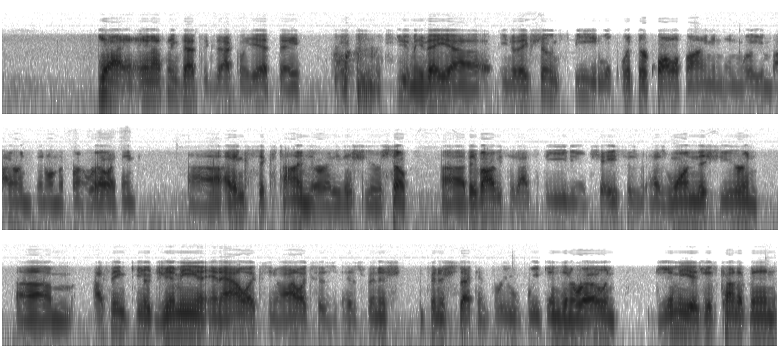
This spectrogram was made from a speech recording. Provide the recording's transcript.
Yeah, and I think that's exactly it. They excuse me, they uh, you know they've shown speed with, with their qualifying, and, and William Byron's been on the front row. I think uh, I think six times already this year. So uh, they've obviously got speed. You know, Chase has, has won this year, and um, I think you know Jimmie and Alex. You know, Alex has has finished finished second three weekends in a row, and Jimmie has just kind of been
